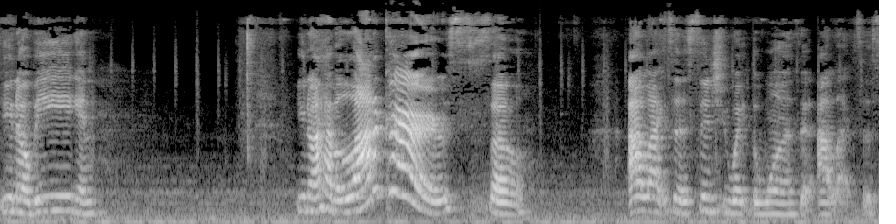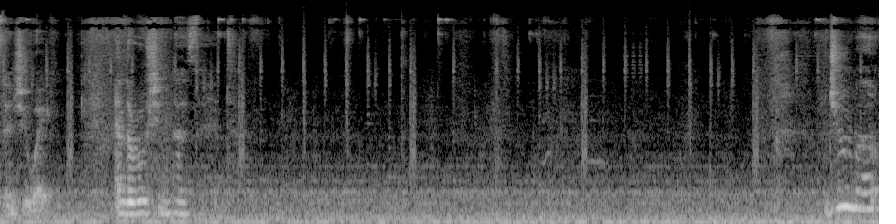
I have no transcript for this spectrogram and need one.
you know, big and, you know, I have a lot of curves. So I like to accentuate the ones that I like to accentuate. And the ruching does that. Jumbo.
